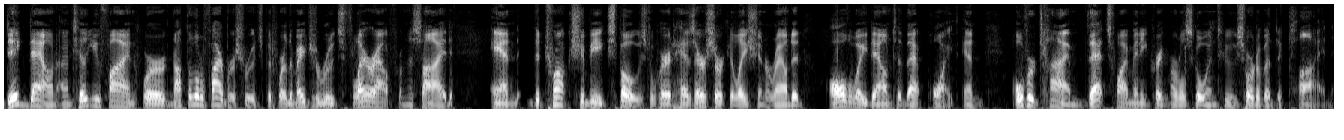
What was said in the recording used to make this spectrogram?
dig down until you find where not the little fibrous roots, but where the major roots flare out from the side, and the trunk should be exposed to where it has air circulation around it all the way down to that point. And over time, that's why many crepe myrtles go into sort of a decline.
